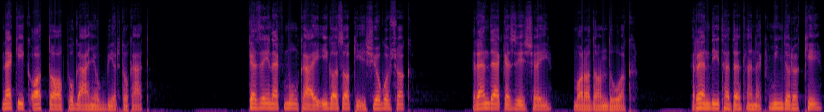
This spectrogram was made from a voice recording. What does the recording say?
nekik adta a pogányok birtokát. Kezének munkái igazak és jogosak, rendelkezései maradandóak. Rendíthetetlenek mindörökké,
